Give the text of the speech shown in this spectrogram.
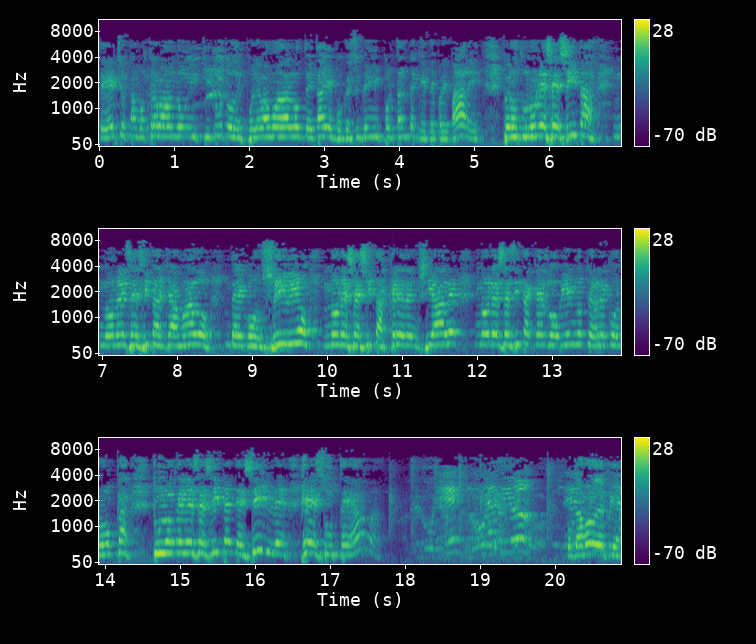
De hecho, estamos trabajando en un instituto, después le vamos a dar los detalles porque eso es bien importante que te prepares. Pero tú no necesitas, no necesitas llamado de concilio, no necesitas credenciales, no necesitas que el gobierno te reconozca. Tú lo que necesitas es decirle, Jesús te ama. Eh, Gloria a Dios. Pongámonos de pie.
